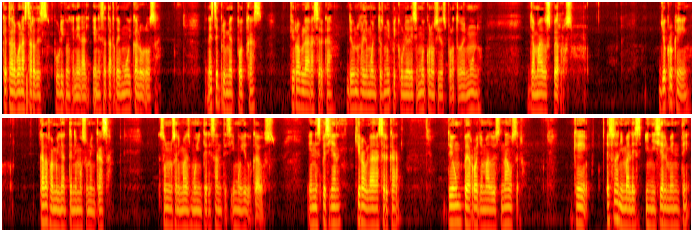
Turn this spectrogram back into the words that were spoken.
¿Qué tal? Buenas tardes, público en general, en esta tarde muy calurosa. En este primer podcast quiero hablar acerca de unos alimentos muy peculiares y muy conocidos por todo el mundo, llamados perros. Yo creo que cada familia tenemos uno en casa. Son unos animales muy interesantes y muy educados. En especial quiero hablar acerca de un perro llamado Schnauzer, que esos animales inicialmente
